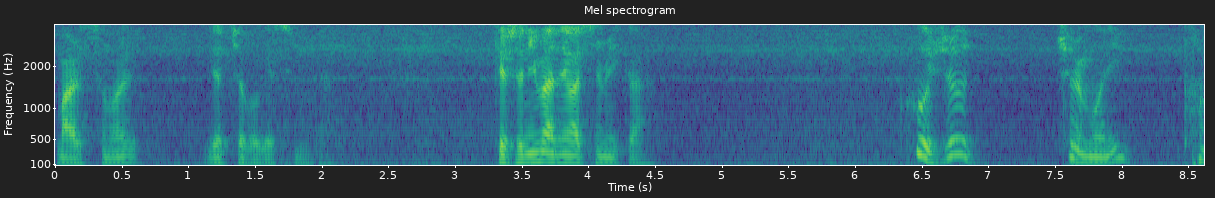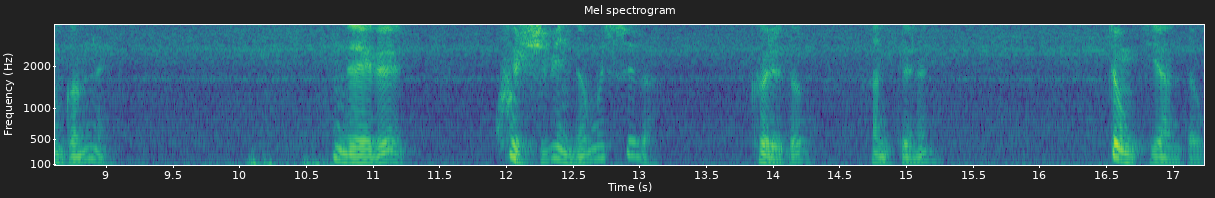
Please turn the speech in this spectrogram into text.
말씀을 여쭤보겠습니다. 교수님 안녕하십니까? 그저 젊은이 반갑네. 내래 90이 넘었어요. 그래도 한때는 뚱띠한다고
